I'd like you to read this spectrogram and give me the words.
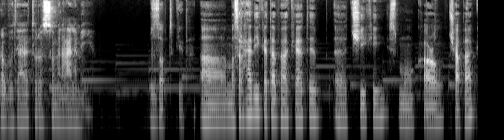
روبوتات روسم العالمية. بالضبط كده. آه المسرحية دي كتبها كاتب آه تشيكي اسمه كارل تشاباك.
